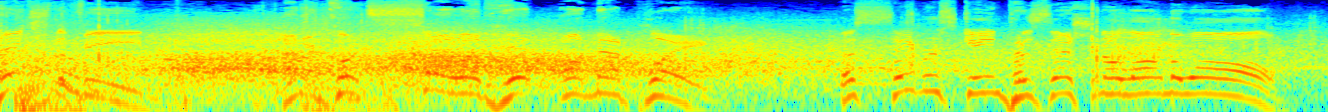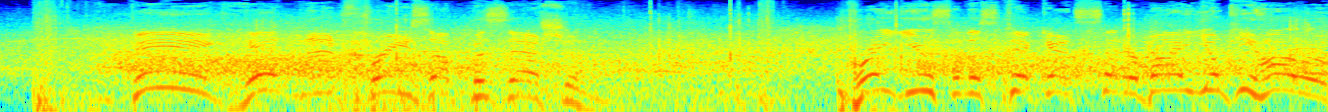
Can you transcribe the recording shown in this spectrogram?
Takes the feed. And a good solid hit on that play. The Sabres gain possession along the wall. Big hit, and that frees up possession. Great use of the stick at center by Jokiharju.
